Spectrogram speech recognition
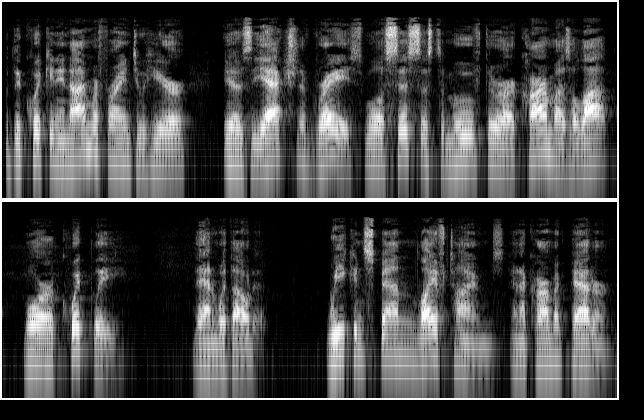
But the quickening I'm referring to here is the action of grace will assist us to move through our karmas a lot more quickly than without it. We can spend lifetimes in a karmic pattern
